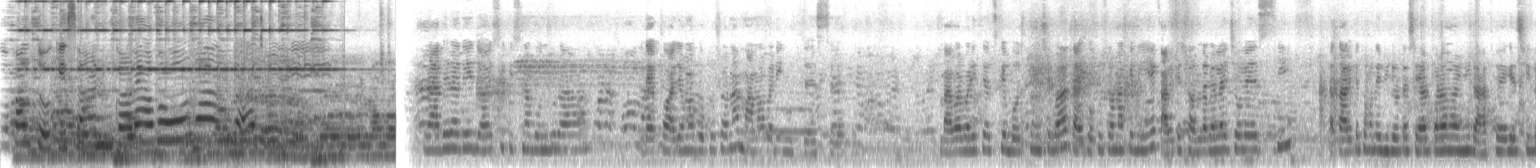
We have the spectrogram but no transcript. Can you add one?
গোপাল করাবো রাধে রাধে, জয় শ্রীকৃষ্ণ বন্ধুরা। দেখো, আজ আমার গোপুসোনা মামা বাড়ি ঘুরতে এসছে, দেখো। বাবার বাড়িতে আজকে বসতুন সেবা, তাই গোপুসোনাকে নিয়ে কালকে সন্ধ্যাবেলায় চলে এসেছি। আর কালকে তোমাদের ভিডিওটা শেয়ার করা হয়নি, রাত হয়ে গেছিল।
